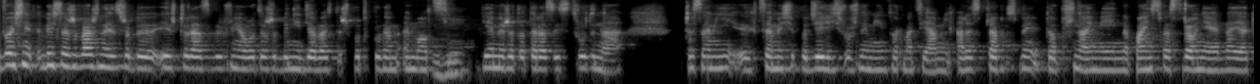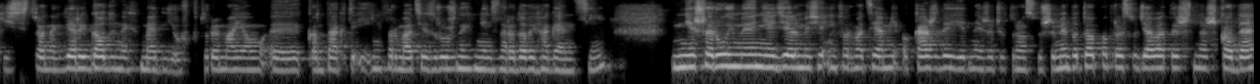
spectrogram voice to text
Właśnie myślę, że ważne jest, żeby jeszcze raz wybrzmiało to, żeby nie działać też pod wpływem emocji. Mhm. Wiemy, że to teraz jest trudne. Czasami y, chcemy się podzielić różnymi informacjami, ale sprawdźmy to przynajmniej na Państwa stronie, na jakichś stronach wiarygodnych mediów, które mają y, kontakty i informacje z różnych międzynarodowych agencji. Nie szerujmy, nie dzielmy się informacjami o każdej jednej rzeczy, którą słyszymy, bo to po prostu działa też na szkodę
